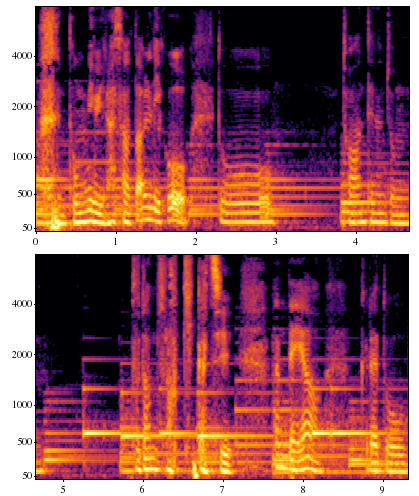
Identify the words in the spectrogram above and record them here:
독립이라서 떨리고 또 저한테는 좀 부담스럽기까지 한데요. 그래도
